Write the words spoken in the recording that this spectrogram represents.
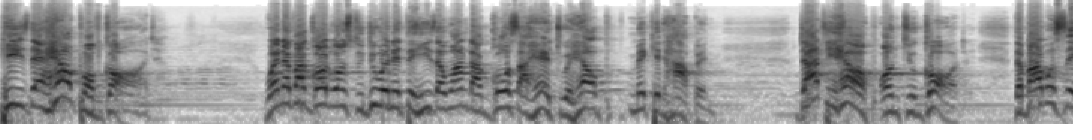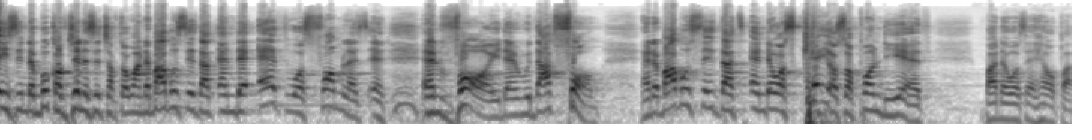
He is the help of God. Whenever God wants to do anything, He's the one that goes ahead to help make it happen. That help unto God. The Bible says in the book of Genesis, chapter 1, the Bible says that, and the earth was formless and, and void and without form. And the Bible says that, and there was chaos upon the earth, but there was a helper.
